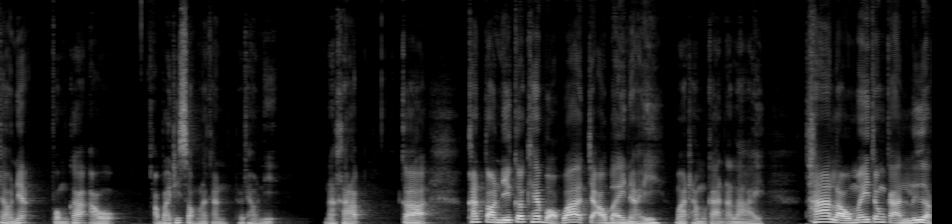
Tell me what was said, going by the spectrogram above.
แถวๆเนี้ยผมก็เอาเอาใบที่ 2 แล้วกันแถวๆนี้นะครับ ก็ขั้นตอนนี้ก็แค่บอกว่าจะเอาใบไหนมาทำการอะไร ถ้าเราไม่ต้องการเลือก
